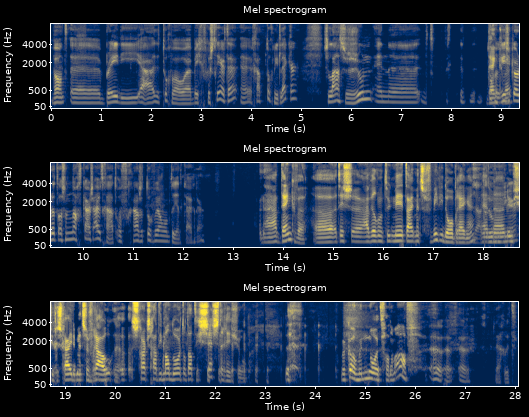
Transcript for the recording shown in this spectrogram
Want eh, Brady, ja, toch wel eh, een beetje gefrustreerd, hè? Eh, gaat toch niet lekker. Zijn laatste seizoen en eh, het, het- toch een we. risico dat als een nachtkaars uitgaat. Of gaan ze toch weer allemaal op de rent krijgen daar? Nou ja, denken we. Eh, het is, eh, hij wilde natuurlijk meer tijd met zijn familie doorbrengen. Ja, dat en eh, nu meer. is hij gescheiden met zijn vrouw. Ja. Eh, straks gaat die man door totdat hij 60 is, joh. we komen nooit van hem af. Oh, oh, oh. Ja, goed.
